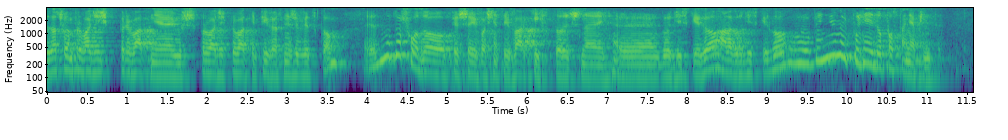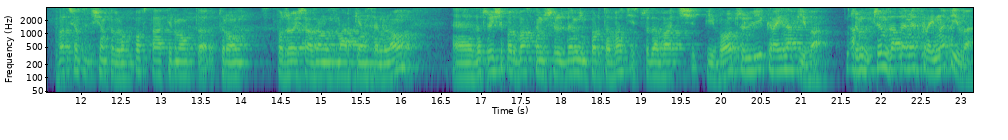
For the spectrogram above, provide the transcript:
e, zacząłem prowadzić prywatnie, już prowadzić prywatnie piwernię żywiecką, e, no doszło do pierwszej właśnie tej warki historycznej e, Grodziskiego, Ala Grodziskiego, no i później do powstania Pinty. W 2010 roku powstała firma, którą stworzyłeś razem z Markiem Semlą. Zaczęliście pod własnym szyldem importować i sprzedawać piwo, czyli kraina piwa. Czym, czym zatem jest kraina piwa?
